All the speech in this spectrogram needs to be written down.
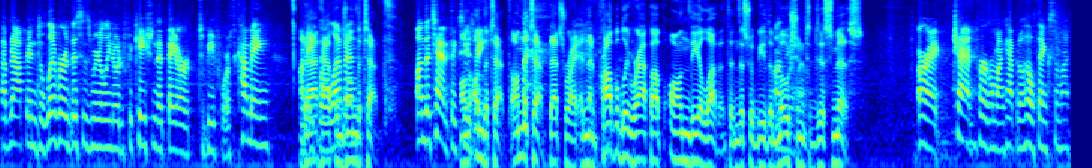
have not been delivered. This is merely notification that they are to be forthcoming on that April 11th. That happens on the 10th. On the 10th, excuse on, me. On the 10th. On the 10th. That's right. And then probably wrap up on the 11th. And this would be the On motion 11th. to dismiss. All right, Chad Pergram on Capitol Hill. Thanks so much.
